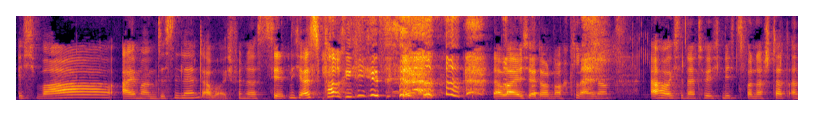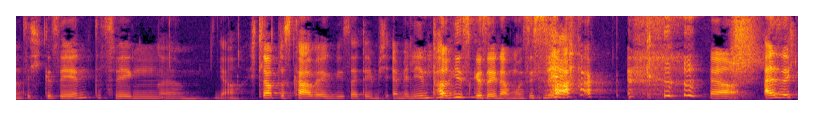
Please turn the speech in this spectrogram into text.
ich war einmal im Disneyland, aber ich finde, das zählt nicht als Paris. da war ich ja doch noch kleiner. Da habe ich natürlich nichts von der Stadt an sich gesehen. Deswegen, ähm, ja, ich glaube, das kam irgendwie, seitdem ich Emily in Paris gesehen habe, muss ich sagen. Ja, also ich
